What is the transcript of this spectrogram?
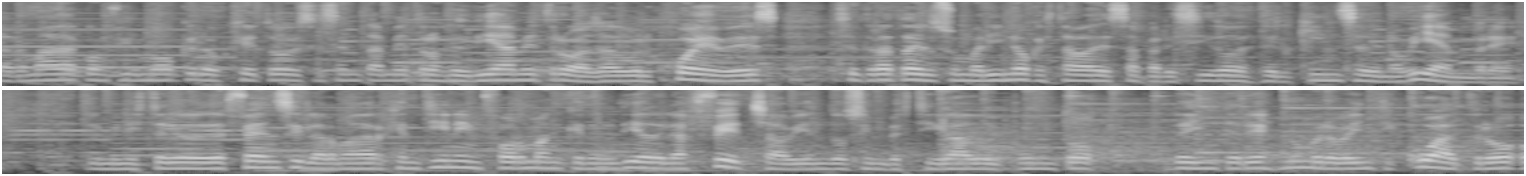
La Armada confirmó que el objeto de 60 metros de diámetro hallado el jueves se trata del submarino que estaba desaparecido desde el 15 de noviembre. El Ministerio de Defensa y la Armada Argentina informan que en el día de la fecha, habiéndose investigado el punto de interés número 24,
